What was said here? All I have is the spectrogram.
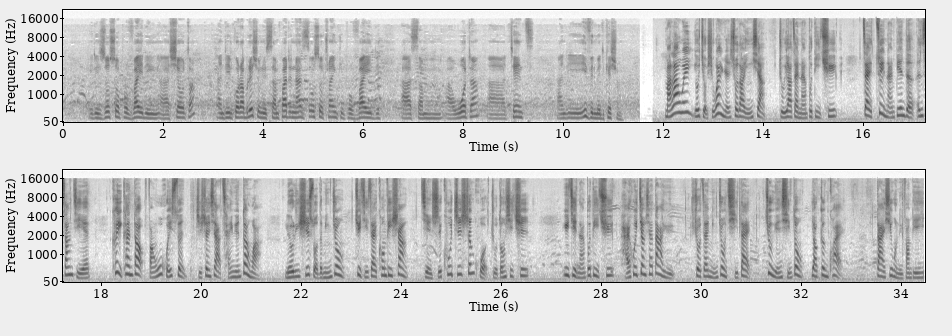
It is also providing shelter, and in collaboration with some partners, also trying to provide. Uh, some water, uh, tents, and even medication. 马拉维有九十万人受到影响，主要在南部地区。在最南边的恩桑杰，可以看到房屋毁损，只剩下残垣断瓦，流离失所的民众聚集在空地上，捡拾枯枝生火，煮东西吃。预计南部地区还会降下大雨，受灾民众期待救援行动要更快。大爱新闻吕方编译。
